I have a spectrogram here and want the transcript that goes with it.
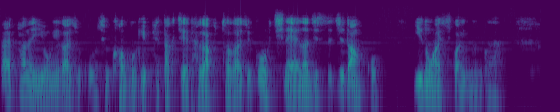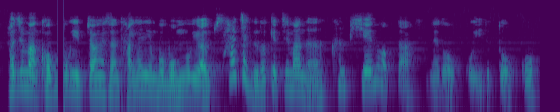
빨판을 이용해가지고 지금 거북이 배딱지에 달라붙어가지고 지네 에너지 쓰지도 않고 이동할 수가 있는 거야. 하지만 거북이 입장에서는 당연히 뭐 몸무게가 살짝 늘었겠지만은 큰 피해는 없다. 손해도 없고 이득도 없고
